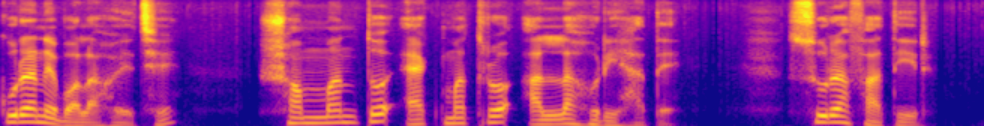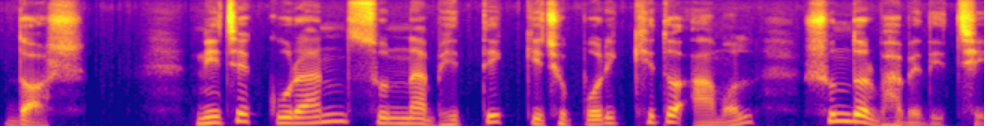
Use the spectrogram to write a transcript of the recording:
কুরআনে বলা হয়েছে, সম্মান তো একমাত্র আল্লাহরই হাতে। সুরা ফাতির, দশ। নিচে কুরআন, সুন্না ভিত্তিক কিছু পরীক্ষিত আমল সুন্দরভাবে দিচ্ছি।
